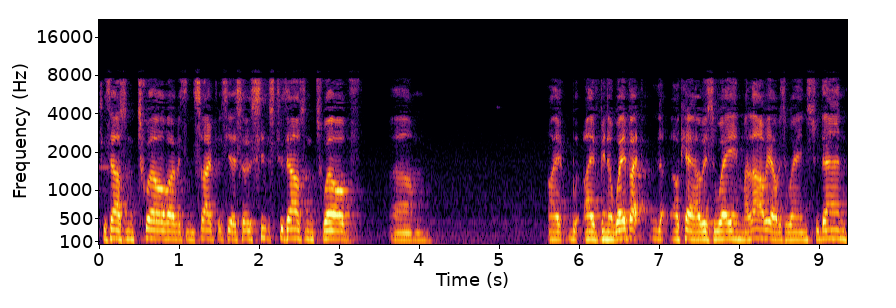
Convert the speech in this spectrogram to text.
2012 I was in Cyprus. Yeah, so since 2012, um, I, I've been away. But okay, I was away in Malawi, I was away in Sudan.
